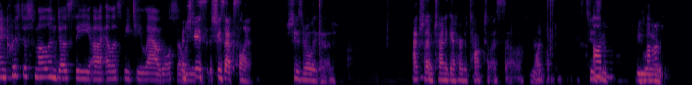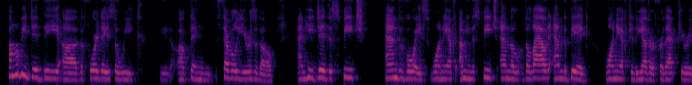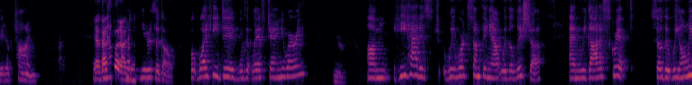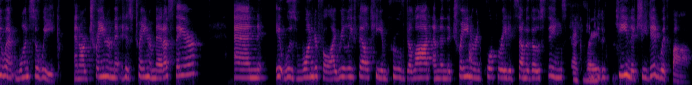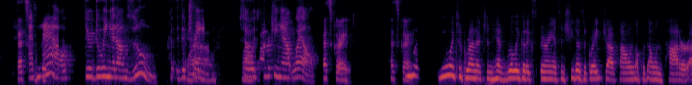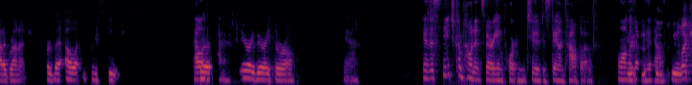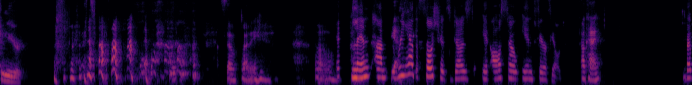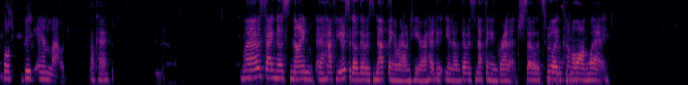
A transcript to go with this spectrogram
And Krista Smullen does the uh, LSVT Loud also. And in- she's she's excellent. She's really good. Actually, I'm trying to get her to talk to us. So one, Tuesday. Um, Speak louder. Bobby did the uh, the four days a week, you know, uh, thing several years ago, and he did the speech and the voice one after. I mean, the speech and the the loud and the big one after the other for that period of time. yeah, that's that what was I do. several Years ago, but what he did was it last January. Yeah. Um, he had his. We worked something out with Alicia, and we got a script so that we only went once a week and our trainer met his trainer met us there and it was wonderful i really felt he improved a lot and then the trainer incorporated some of those things into the routine that she did with bob That's and great. now they're doing it on zoom the trainer so Wow. it's working out well That's great. That's We great. went, we went to Greenwich and had really good experience, and she does a great job following up with Ellen Potter out of Greenwich for the Ella, for the speech. Ellen, Very, very thorough. yeah. Yeah, the speech component's very important too to stay on top of, along with Yeah, everything it's else. an Election year. It's so funny. Oh, Lynn, um, Yes. Rehab Associates does it also in Fairfield, okay, but both big and loud. okay. When I was diagnosed nine and a half years ago, there was nothing around here. I had to, you know, there was nothing in Greenwich. So it's really come a long way.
